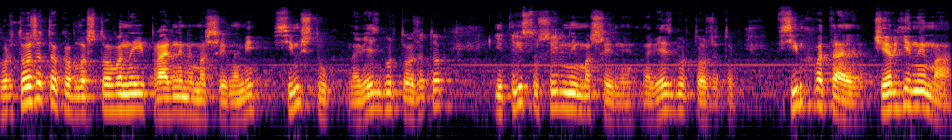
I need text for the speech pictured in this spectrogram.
Гуртожиток облаштований пральними машинами, сім штук на весь гуртожиток і три сушильні машини на весь гуртожиток. Всім вистачає, черги нема.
